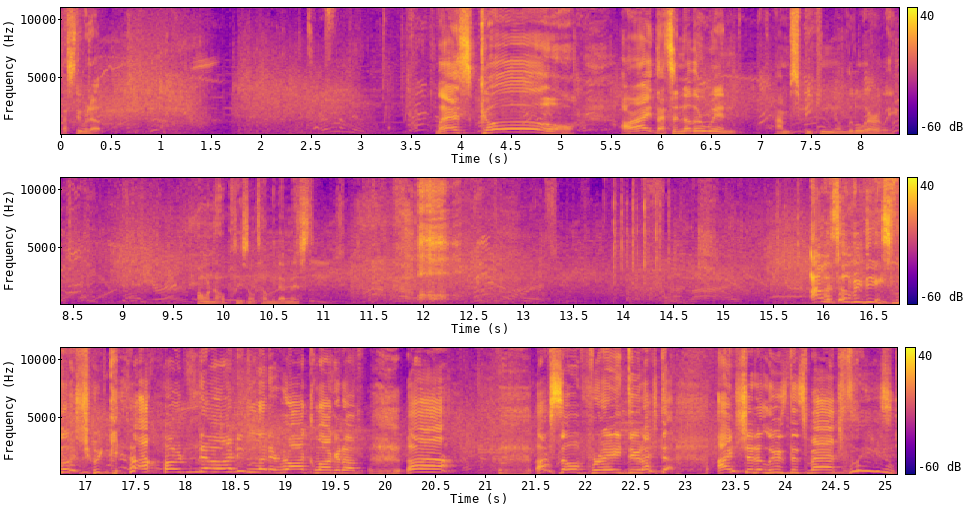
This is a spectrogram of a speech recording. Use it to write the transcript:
Let's do it up. Let's go! All right, that's another win. I'm speaking a little early. Oh no, please don't tell me that missed. I was hoping the explosion would get. Oh no, I didn't let it rock long enough. Ah, I'm so afraid, dude. I, I shouldn't lose this match, please.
